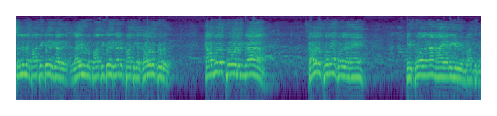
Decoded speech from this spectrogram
செல்லுல பார்த்துக்கிட்டே இருக்காரு. லைவ்ல பார்த்துக்கிட்டே இருக்காரு. பாத்துக்க கவரை போடு. கவரை போடுங்க. கவரை போறியா போடலனே நீ போடலன்னா நான் இறங்கிடுவேன். பாத்துக்க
